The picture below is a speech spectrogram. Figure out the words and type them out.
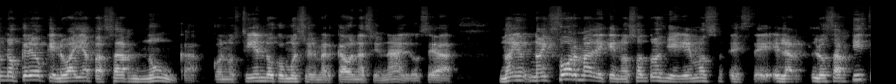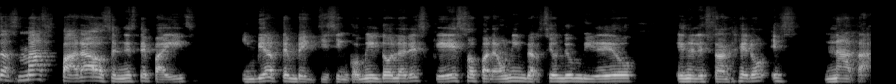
no creo que no vaya a pasar nunca, conociendo cómo es el mercado nacional. O sea, no hay, no hay forma de que nosotros lleguemos, este, los artistas más parados en este país invierten 25 mil dólares, que eso para una inversión de un video en el extranjero es nada.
